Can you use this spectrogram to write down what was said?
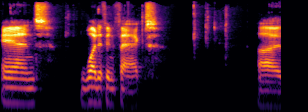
And what if in fact uh,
